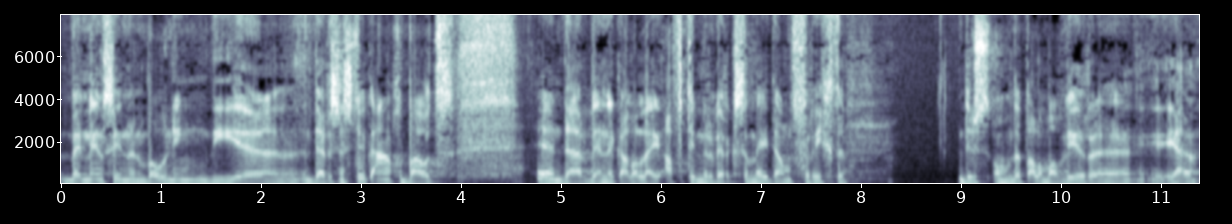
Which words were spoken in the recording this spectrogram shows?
bij mensen in een woning, die, uh, daar is een stuk aangebouwd. En daar ben ik allerlei aftimmerwerkzaamheden aan het verrichten. Dus om dat allemaal weer uh, ja,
